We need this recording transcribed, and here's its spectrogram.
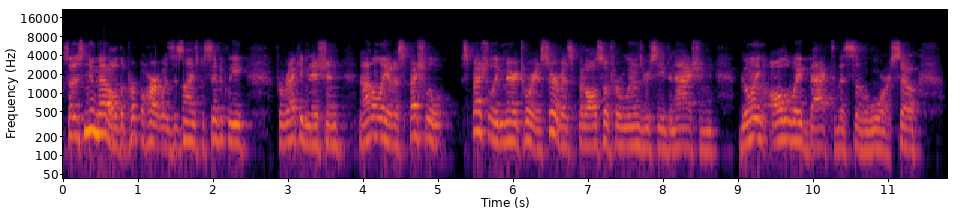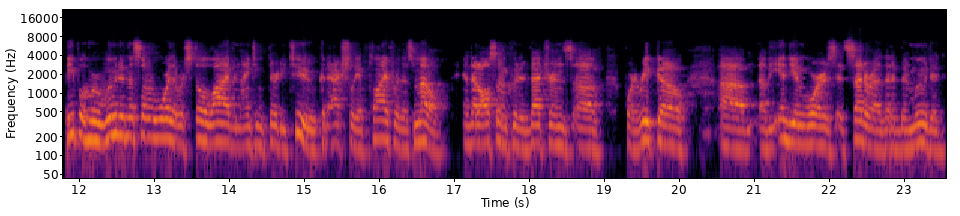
So this new medal, the Purple Heart, was designed specifically for recognition not only of a special, especially meritorious service, but also for wounds received in action, going all the way back to the Civil War. So people who were wounded in the Civil War that were still alive in 1932 could actually apply for this medal. And that also included veterans of Puerto Rico, um, of the Indian Wars, etc., that had been wounded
